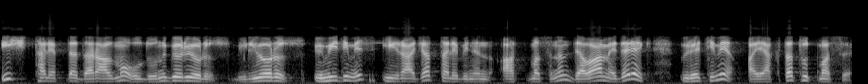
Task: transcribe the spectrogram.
İç talepte daralma olduğunu görüyoruz, biliyoruz. Ümidimiz ihracat talebinin artmasının devam ederek üretimi ayakta tutması.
